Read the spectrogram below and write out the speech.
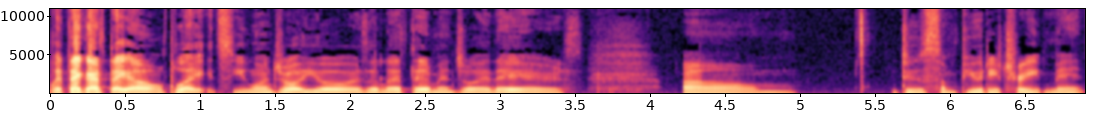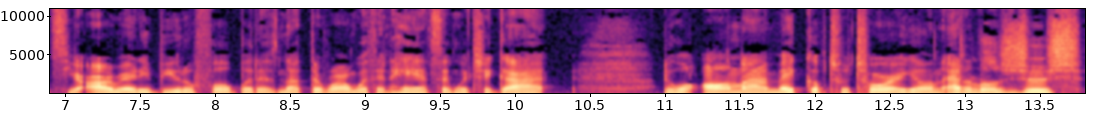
but they got their own plates. You enjoy yours and let them enjoy theirs. Um, do some beauty treatments. You're already beautiful, but there's nothing wrong with enhancing what you got. Do an online makeup tutorial and add a little zhuzh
